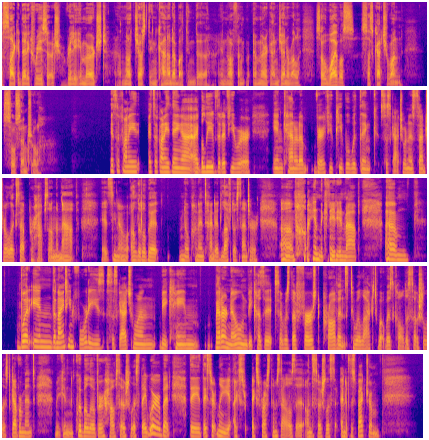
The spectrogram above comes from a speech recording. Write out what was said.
psychedelic research really emerged, uh, not just in Canada but in the in North America in general. So why was Saskatchewan so central? It's a funny it's a funny thing. I, I believe that if you were in Canada, very few people would think Saskatchewan is central, except perhaps on the map. It's you know a little bit, no pun intended, left of center um, in the Canadian map. Um, but in the 1940s, Saskatchewan became better known because it was the first province to elect what was called a socialist government. We can quibble over how socialist they were, but they, they certainly ex- expressed themselves uh, on the socialist end of the spectrum.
